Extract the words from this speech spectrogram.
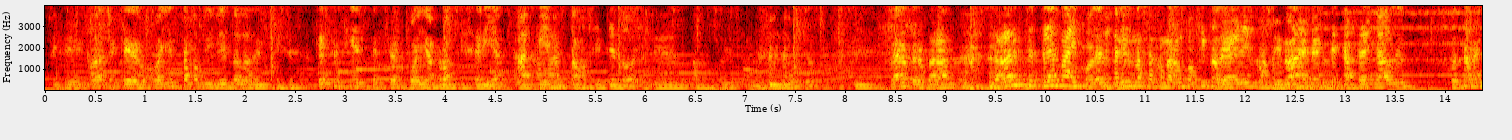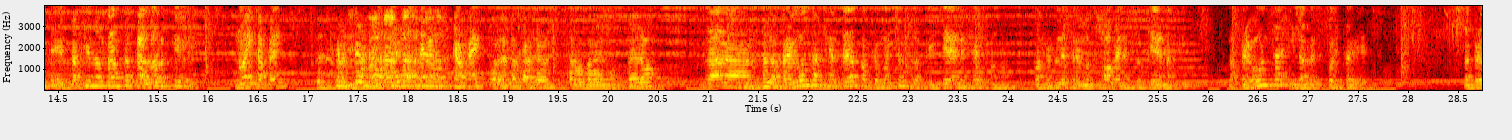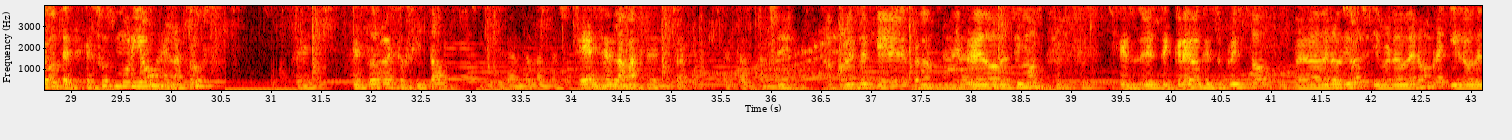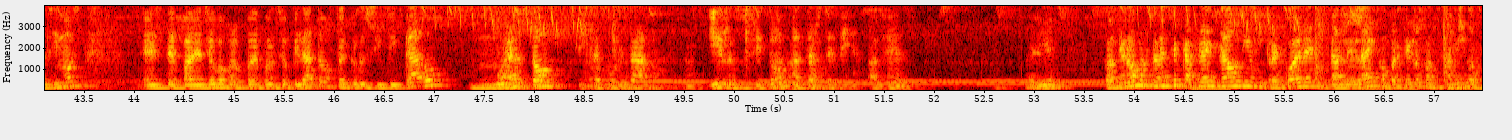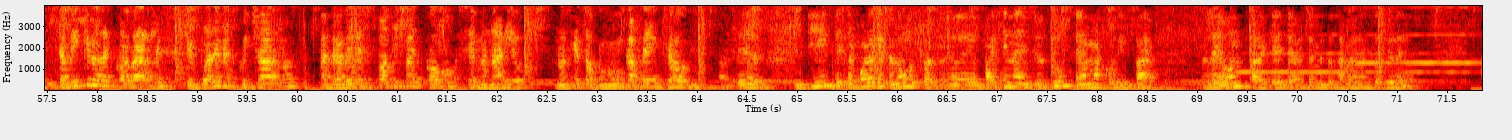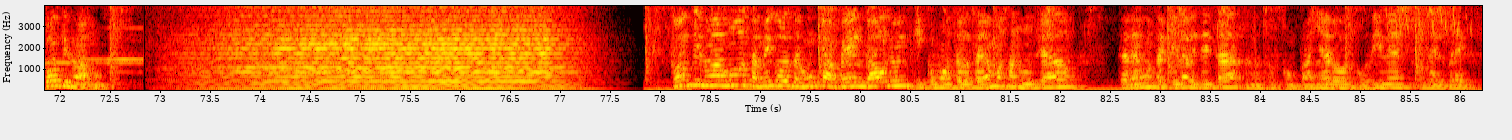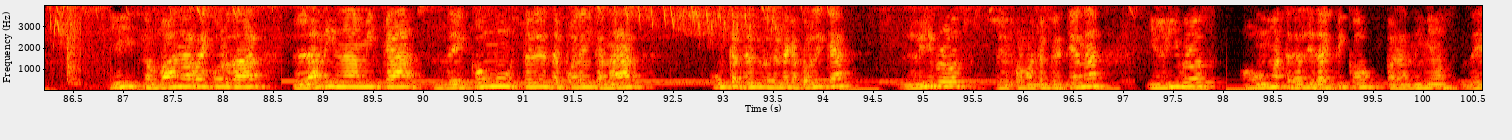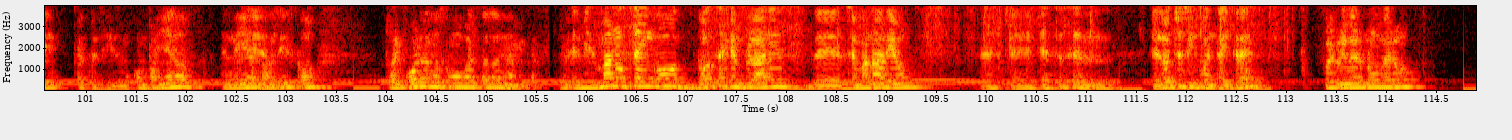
Sí, ahora sí que hoy estamos viviendo la de que se, ¿qué se siente ser pollo en rosticería. Así nos estamos sintiendo hoy. Así estamos situación. Sí. Bueno, pero para cerrar este tema y poder salirnos a tomar un poquito de aire y continuar en este café en audio, justamente está haciendo tanto calor que no hay café. no tenemos café. Por esta ocasión se lo sabemos, pero La, la pregunta se altera porque muchos lo que quieren es eso, ¿no? Por ejemplo, entre los jóvenes lo quieren así. La pregunta y la respuesta directa. La pregunta es, ¿Jesús murió en la cruz? sí, ¿Jesús resucitó? evidentemente. Esa es la base de nuestra fe. Exactamente. Sí, acuérdense que, perdón, en el credo decimos, que este, creo en Jesucristo, verdadero Dios y verdadero hombre, y lo decimos, este, padeció bajo el poder de Poncio Pilato, fue crucificado, muerto y sepultado, y resucitó al tercer día. Así es. Muy bien. Continuamos con este café Gaudium. Recuerden darle like, compartirlo con sus amigos. Y también quiero recordarles que pueden escucharnos a través de Spotify como semanario, ¿no es cierto? Como un café en Gaudium. Así es. Y te recuerda que tenemos eh, página en YouTube, se llama Codipac León, para que ahí también te metas a ver nuestros videos. Continuamos. Continuamos amigos de Un Café en Gaudium y como se los habíamos anunciado, tenemos aquí la visita de nuestros compañeros Godines del Break. Y nos van a recordar la dinámica de cómo ustedes se pueden ganar un catecismo de la Iglesia Católica, libros de formación cristiana y libros o un material didáctico para niños de catecismo. Compañeros, Elías. Francisco, recuérdenos cómo va a estar la dinámica. En mis manos tengo dos ejemplares del semanario. Este, este es el, el 853. Fue el primer número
